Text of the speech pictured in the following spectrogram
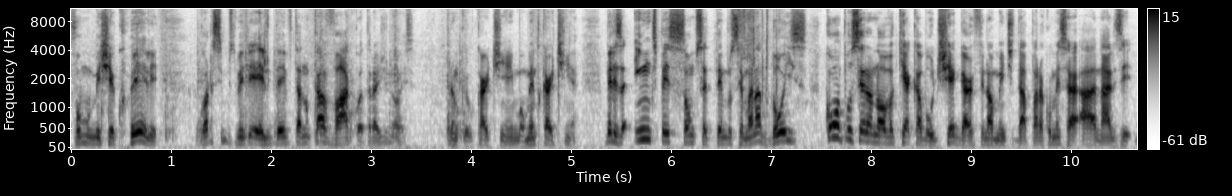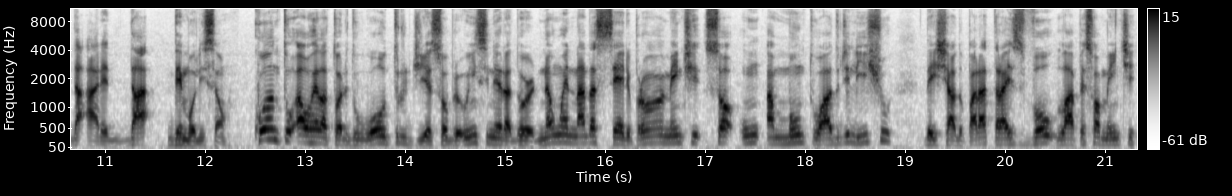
Vamos mexer com ele. Agora simplesmente ele deve estar no cavaco atrás de nós. Tranquilo, cartinha aí, momento cartinha. Beleza, inspeção setembro, semana 2. Com a pulseira nova que acabou de chegar, finalmente dá para começar a análise da área da demolição. Quanto ao relatório do outro dia sobre o incinerador, não é nada sério, provavelmente só um amontoado de lixo deixado para trás. Vou lá pessoalmente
